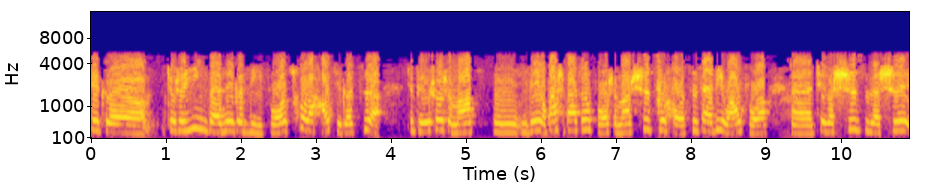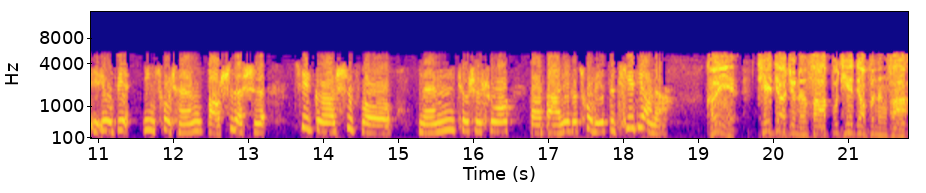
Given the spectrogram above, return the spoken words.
这个就是印的那个礼佛错了好几个字。就比如说什么，嗯，里边有八十八尊佛，什么狮子吼自在力王佛，呃，这个狮子的狮又变印错成宝狮的狮，这个是否能就是说呃把那个错别字贴掉呢？可以贴掉就能发，不贴掉不能发。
